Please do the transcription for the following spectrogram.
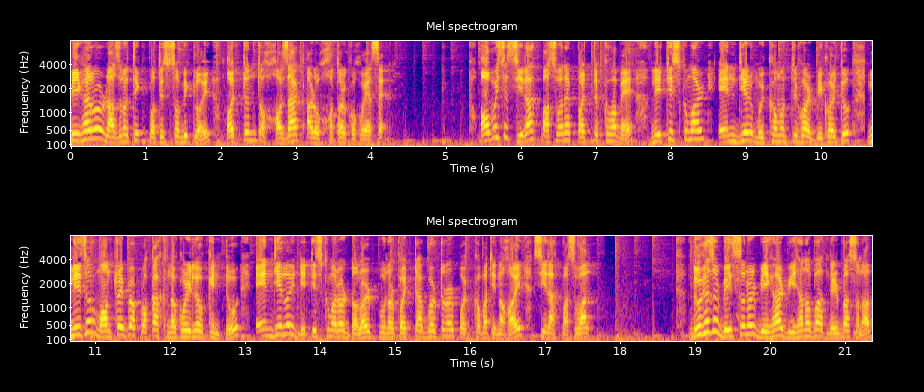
বিহাৰৰ ৰাজনৈতিক প্ৰতিচ্ছবিক লৈ অত্যন্ত সজাগ আৰু সতৰ্ক হৈ আছে। অৱশ্যে চিৰাগ পাছোৱানে প্ৰত্যক্ষভাৱে নীতিশ কুমাৰ এন ডি এৰ মুখ্যমন্ত্ৰী হোৱাৰ বিষয়টোত নিজৰ মন্তব্য প্ৰকাশ নকৰিলেও কিন্তু এন ডি এলৈ নীতিশ কুমাৰৰ দলৰ পুনৰ প্ৰত্যাৱৰ্তনৰ পক্ষপাতি নহয় চিৰাগ পাছোৱান। দুহেজাৰ বিছ চনৰ বিহাৰ বিধানসভা নিৰ্বাচনত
